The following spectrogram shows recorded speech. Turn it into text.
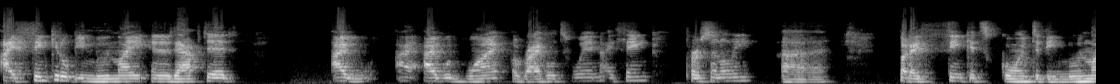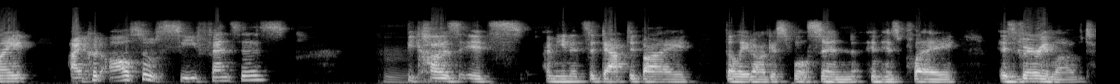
I think it'll be Moonlight and Adapted. I, I, I would want Arrival to win, I think, personally. Uh, but I think it's going to be Moonlight. I could also see Fences Hmm. because it's I mean it's adapted by the late August Wilson in his play is very loved.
